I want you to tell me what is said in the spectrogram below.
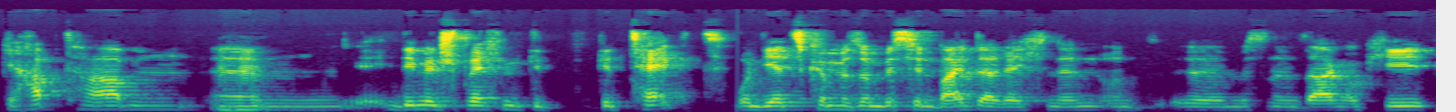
gehabt haben, mhm. ähm, dementsprechend getaggt. Und jetzt können wir so ein bisschen weiterrechnen und äh, müssen dann sagen, okay,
